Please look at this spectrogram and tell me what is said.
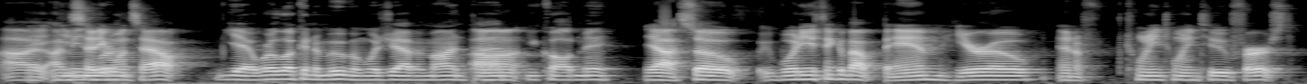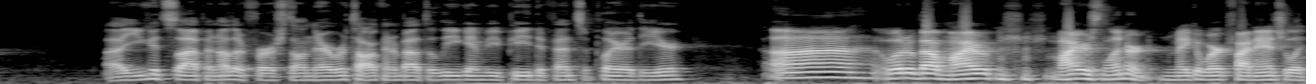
Uh, he I mean, said he we're- wants out. Yeah, we're looking to move him. What'd you have in mind, Pat? Uh, you called me. Yeah. So what do you think about Bam, Herro, and a 2022 first? Uh, you could slap another first on there. We're talking about the league MVP, Defensive Player of the Year. Uh, what about Meyer, Meyers Leonard? Make it work financially.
